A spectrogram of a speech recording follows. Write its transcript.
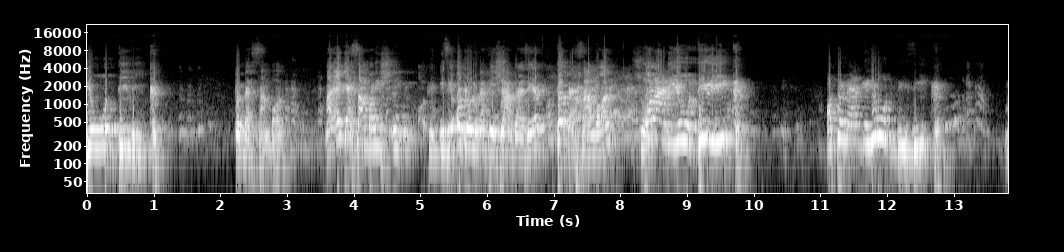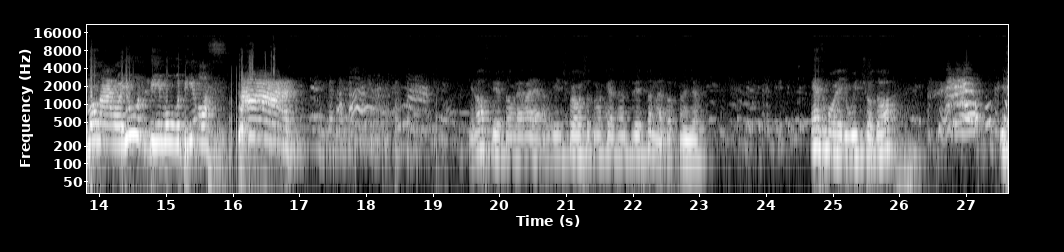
jó dilik. Többes számban. Már egyes számban is izé, agyonlövetés jár be ezért, többes számban. Haláli jó dilik. A tömeg jódlizik. Ma már a jódli módi a sztár. Én azt írtam le, várjál, én is felolvashatom a kedvenc részemet, azt mondja. Ez ma egy új csoda, és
